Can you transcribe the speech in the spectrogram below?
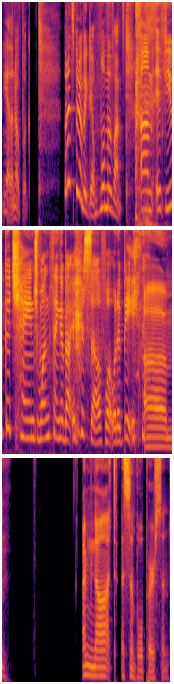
Yeah, the Notebook. but it's been a big deal. We'll move on. Um, if you could change one thing about yourself, what would it be? um, I'm not a simple person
